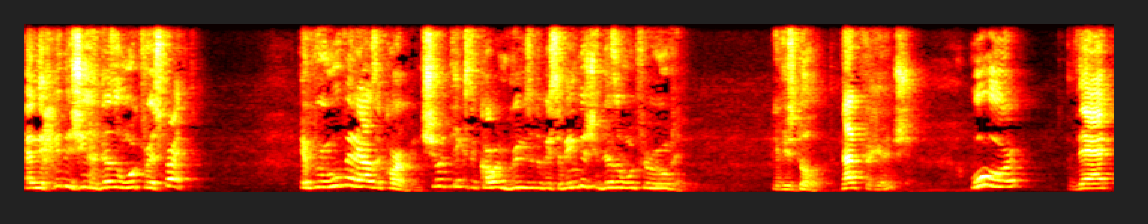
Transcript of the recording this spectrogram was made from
and the chiddush is it doesn't work for his friend. If Reuven has a carbon, sure takes the korban, brings it to the base of English, it doesn't work for Reuven if he stole it. That's the chiddush. Or that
